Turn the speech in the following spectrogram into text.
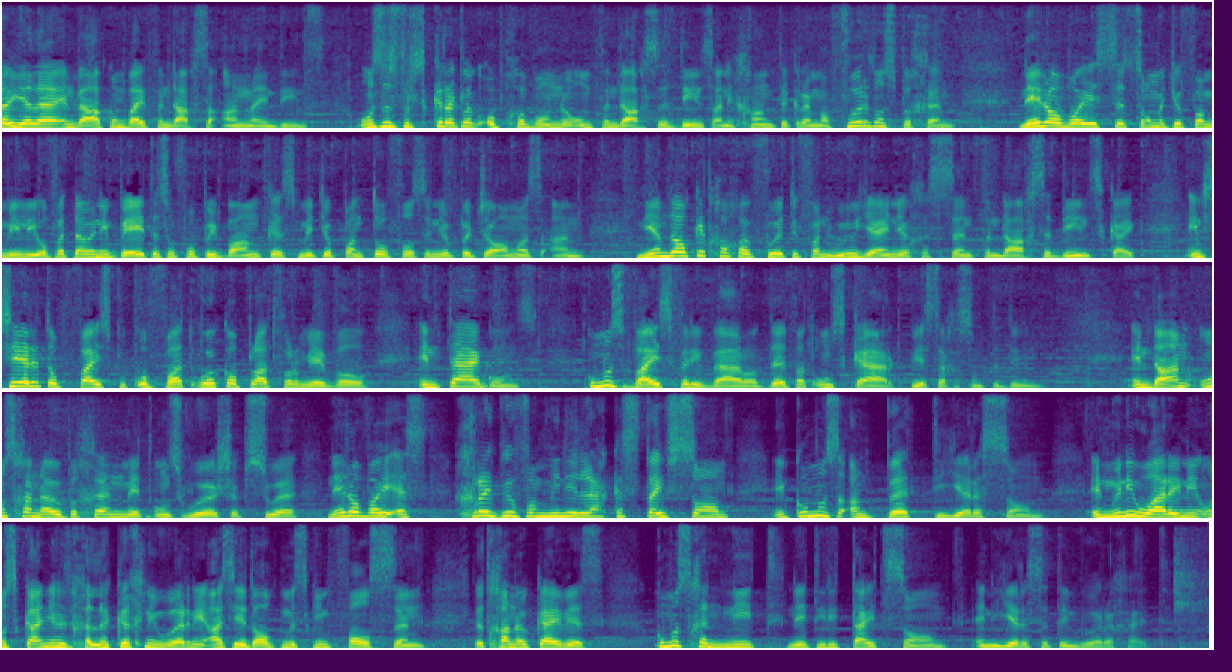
Hallo julle en welkom by vandag se aanlyn diens. Ons is verskriklik opgewonde om vandag se diens aan die gang te kry, maar voordat ons begin, net daar waar jy sit saam met jou familie of dit nou in die bed is of op die bank is met jou pantoffels en jou pyjamas aan, neem dalk net gou-gou 'n foto van hoe jy en jou gesin vandag se diens kyk en share dit op Facebook of wat ook al platform jy wil en tag ons. Kom ons wys vir die wêreld dit wat ons kerk besig is om te doen. En dan ons gaan nou begin met ons worship. So net of jy is, gryp jou familie lekker styf saam en kom ons aanbid die Here saam. En moenie worry nie, ons kan jou gelukkig nie hoor nie as jy dalk miskien vals sing. Dit gaan oukei okay wees. Kom ons geniet net hierdie tyd saam in die Here se teenwoordigheid.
